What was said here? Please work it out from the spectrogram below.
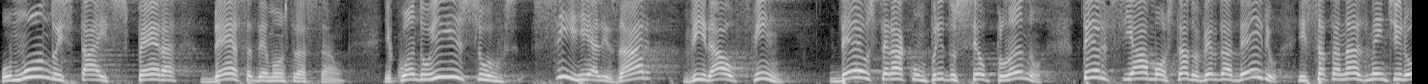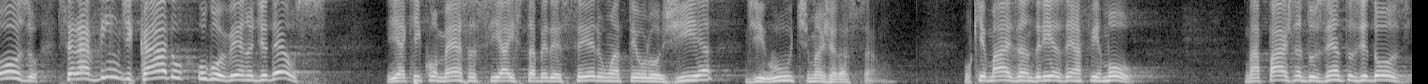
O mundo está à espera dessa demonstração. E quando isso se realizar, virá o fim. Deus terá cumprido o seu plano ter-se-á mostrado verdadeiro e Satanás mentiroso, será vindicado o governo de Deus. E aqui começa-se a estabelecer uma teologia de última geração. O que mais Andrias afirmou? Na página 212,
